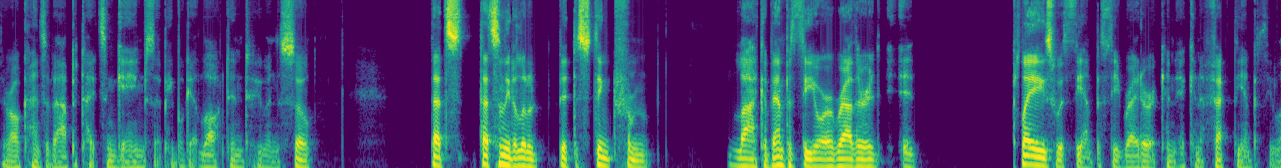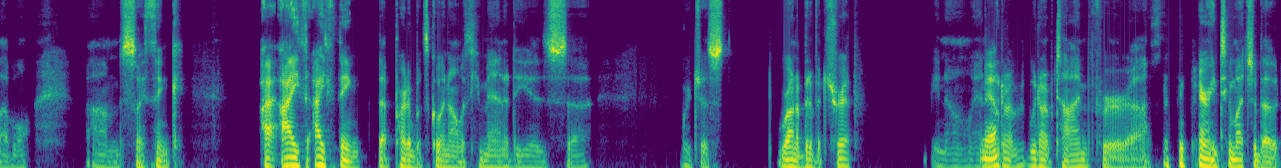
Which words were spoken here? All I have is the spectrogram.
there are all kinds of appetites and games that people get locked into, and so that's that's something a little bit distinct from lack of empathy, or rather, it, it plays with the empathy, right? Or it can it can affect the empathy level. Um, so I think I, I, I think that part of what's going on with humanity is uh, we're just we're on a bit of a trip, you know, and yeah. we don't have, we don't have time for uh, caring too much about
